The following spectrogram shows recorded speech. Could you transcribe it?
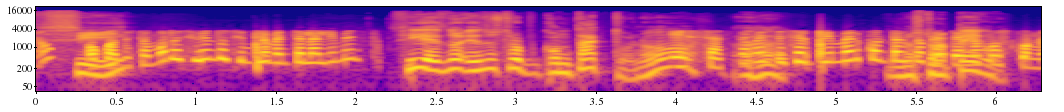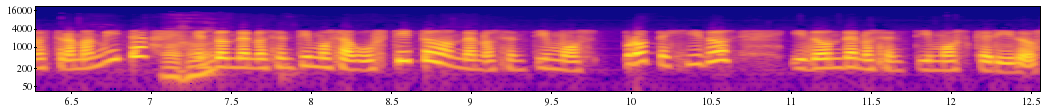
¿no? Sí. O cuando estamos simplemente el alimento. Sí, es, es nuestro contacto, ¿no? Exactamente, Ajá. es el primer contacto que apego. tenemos con nuestra mamita, Ajá. en donde nos sentimos a gustito, donde nos sentimos protegidos y donde nos sentimos queridos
